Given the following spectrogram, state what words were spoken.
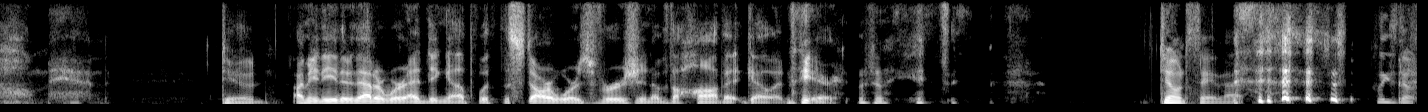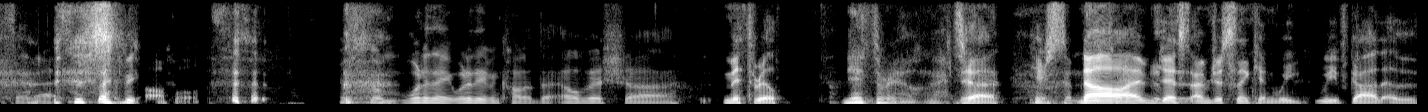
Oh man, dude. I mean, either that or we're ending up with the Star Wars version of The Hobbit going here. Don't say that. Please don't say that. That'd be awful. Some, what do they what do they even call it? The Elvish uh Mithril. Mithril. That's Yeah. right. Here's some No, mithril. I'm just I'm just thinking we we've got a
